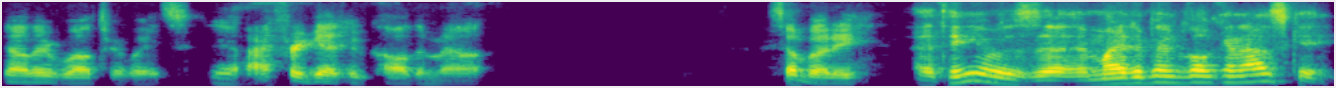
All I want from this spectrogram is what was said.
No, they're welterweights. Yeah, I forget who called him out. Somebody. I think it was. Uh, it might have been Volkanovski.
